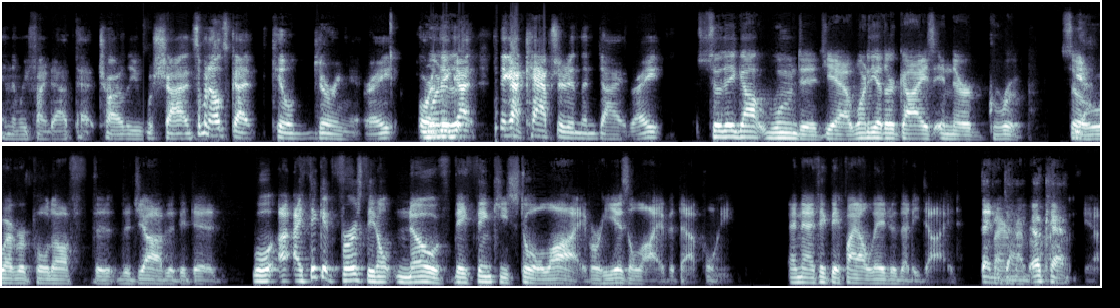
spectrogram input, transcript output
And then we find out that Charlie was shot and someone else got killed during it, right? Or One they the- got they got captured and then died, right? So they got wounded. Yeah, one of the other guys in their group. So Yeah. whoever pulled off the the job that they did. Well, I, I think at first they don't know if they think he's still alive or he is alive at that point, and then I think they find out later that he died. Then he I died. Okay. correctly. Yeah.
